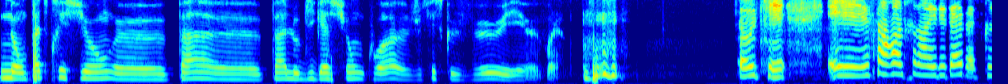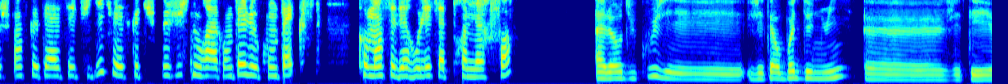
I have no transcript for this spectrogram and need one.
non, pas de pression, euh, pas, euh, pas l'obligation, quoi. Je fais ce que je veux et voilà. Ok. Et sans rentrer dans les détails, parce que je pense que tu es assez pudique, mais est-ce que tu peux juste nous raconter le contexte, comment s'est déroulée cette première fois? Alors du coup, j'étais en boîte de nuit. j'étais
